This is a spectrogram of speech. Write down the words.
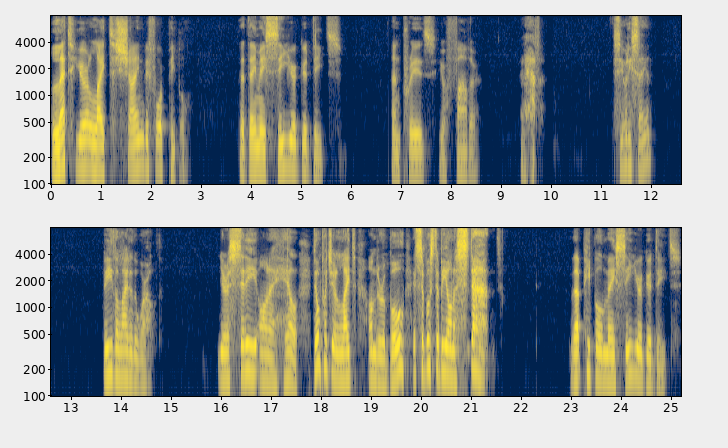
let your light shine before people, that they may see your good deeds and praise your Father in heaven. See what he's saying? Be the light of the world. You're a city on a hill. Don't put your light under a bowl. It's supposed to be on a stand that people may see your good deeds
